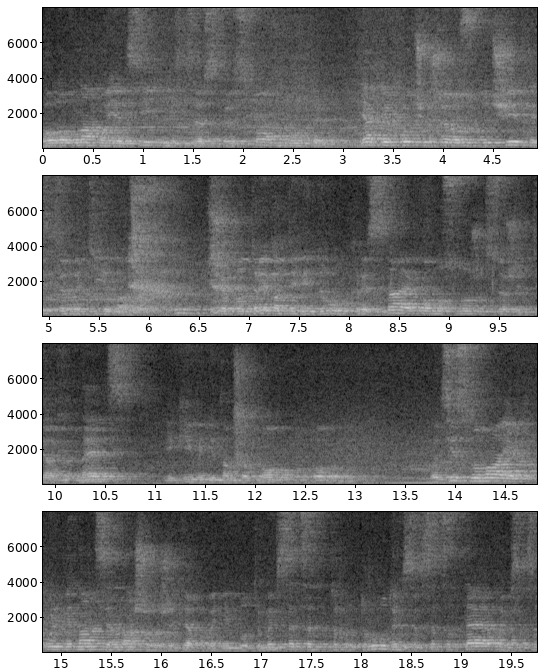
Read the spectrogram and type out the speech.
Головна моя цінність це з Христом бути, Як я хочу вже розлучитись з цього тіла, щоб отримати від рук Христа, якому служу все життя вінець, який мені там давно уготований. Оці слова, як кульмінація нашого життя повинні бути. Ми все це трудимося, все це терпимо, все це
